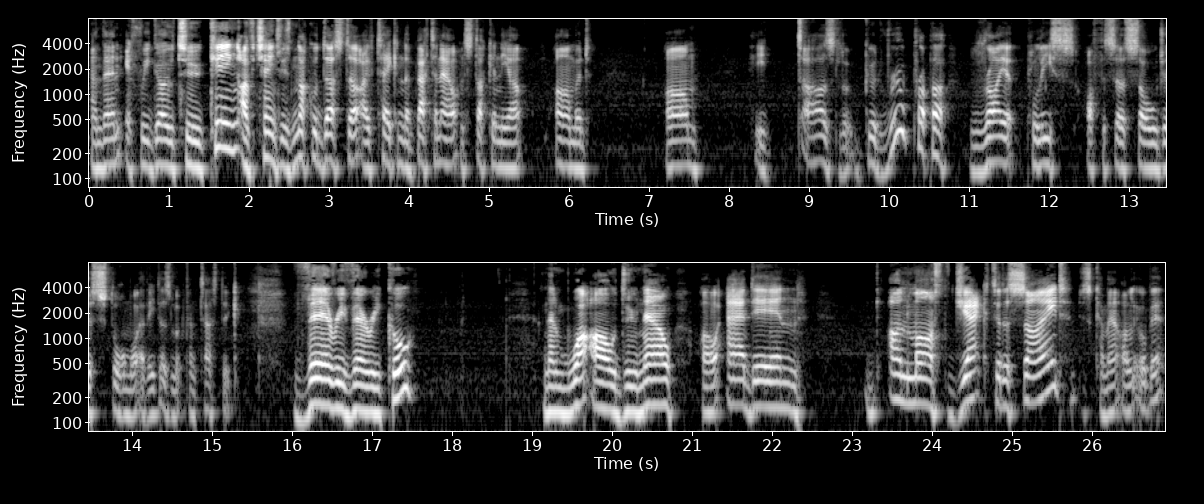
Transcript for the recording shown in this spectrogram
And then if we go to King, I've changed his knuckle duster. I've taken the baton out and stuck in the uh, armoured arm. He does look good. Real proper riot police officer, soldier, storm, whatever. He does look fantastic. Very, very cool. And then what I'll do now, I'll add in unmasked Jack to the side. Just come out a little bit.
